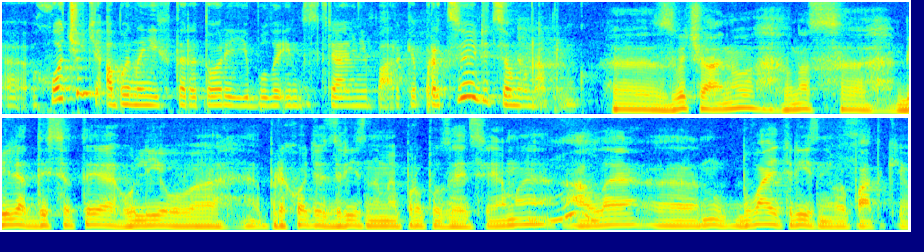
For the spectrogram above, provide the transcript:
е, хочуть, аби на їх території були індустріальні парки? Працюють у цьому напрямку? Е, Звичайно, у нас е, біля 10 голів е, приходять з різними пропозиціями, але ну, бувають різні випадки.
